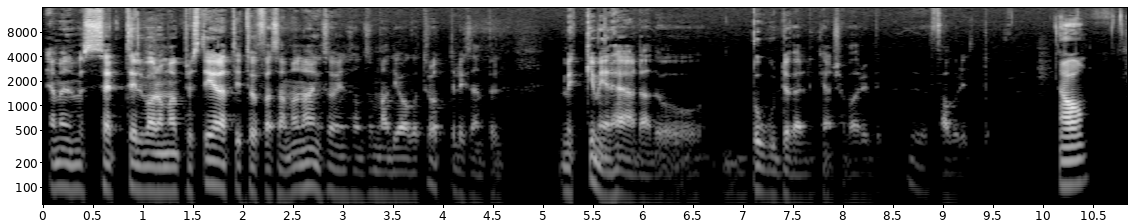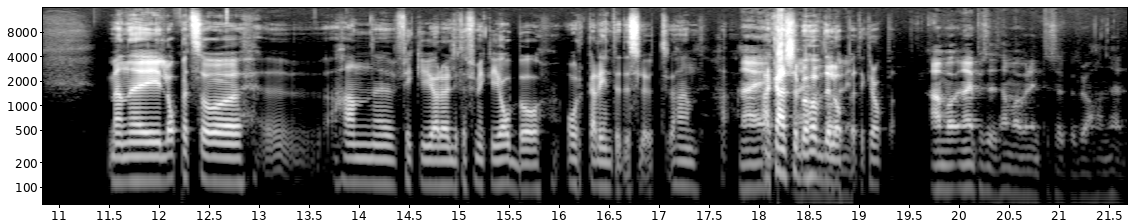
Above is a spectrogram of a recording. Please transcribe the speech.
ja, men sett till vad de har presterat i tuffa sammanhang så är en sån som Adiago Trott till exempel mycket mer härdad och borde väl kanske varit favorit. Då. Ja. Men eh, i loppet så, eh, han eh, fick ju göra lite för mycket jobb och orkade inte till slut. Han, nej, han kanske nej, behövde han loppet inte, i kroppen. Han var, nej, precis, han var väl inte superbra han heller.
